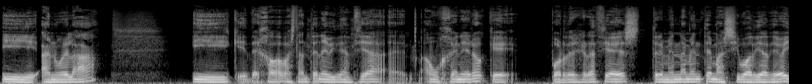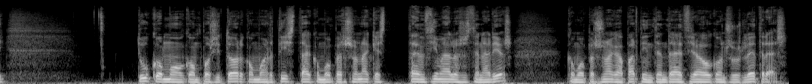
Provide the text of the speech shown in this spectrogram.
y Anuela A y que dejaba bastante en evidencia eh, a un género que por desgracia es tremendamente masivo a día de hoy tú como compositor, como artista, como persona que está encima de los escenarios, como persona que aparte intenta decir algo con sus letras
